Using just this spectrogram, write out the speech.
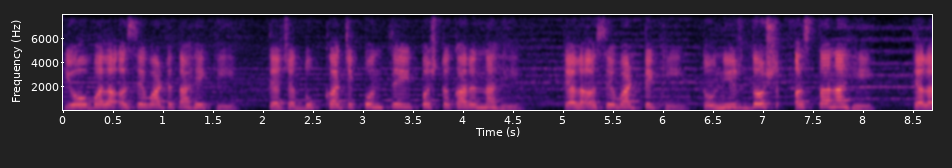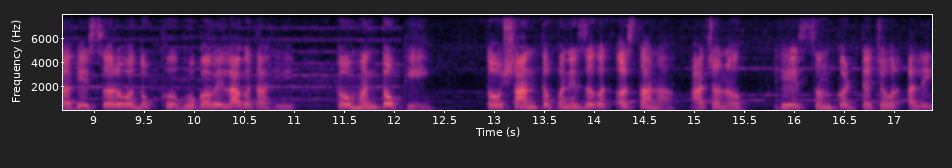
योबाला असे वाटत आहे की त्याच्या दुःखाचे कोणतेही स्पष्ट कारण नाही. त्याला असे वाटते की तो निर्दोष असतानाही त्याला हे सर्व दुःख भोगावे लागत आहे. तो म्हणतो की तो शांतपणे जगत असताना अचानक हे संकट त्याच्यावर आले.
